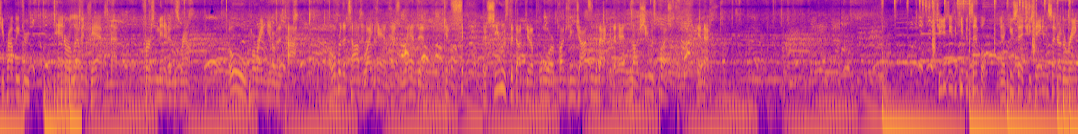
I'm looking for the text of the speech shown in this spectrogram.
She probably threw 10 or 11 jabs in that first minute of this round. Oh, poor right hand over the top. Over the top right hand has landed consistently. She was deducted a for punching Johnson in the back of the head. Thought she was punched in that. She just needs to keep it simple. Like you said, she's staying in the center of the ring.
